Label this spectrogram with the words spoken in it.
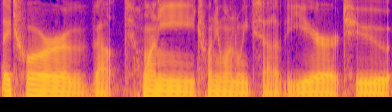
They tour about 20, 21 weeks out of the year to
